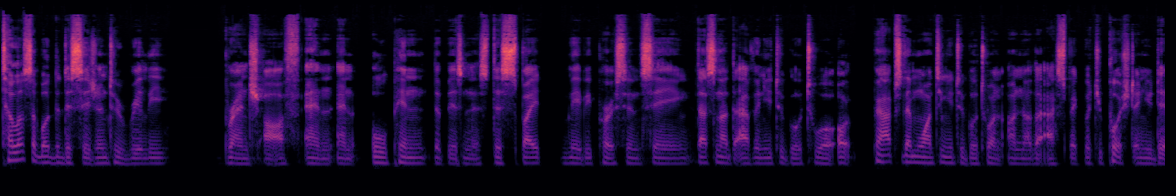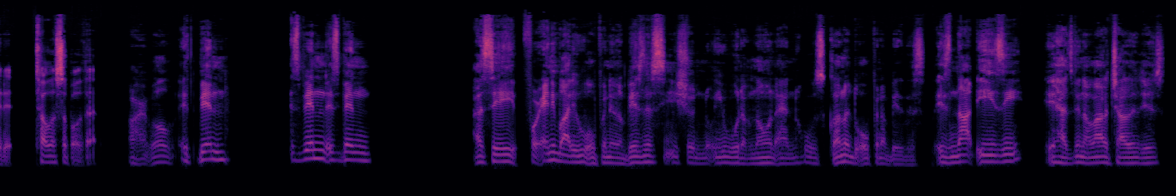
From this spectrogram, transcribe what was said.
Tell us about the decision to really branch off and, and open the business despite maybe person saying that's not the avenue to go to or, or perhaps them wanting you to go to an, another aspect, but you pushed and you did it. Tell us about that. All right. Well, it's been, it's been, it's been, I say for anybody who opened a business, you should know, you would have known and who's going to open a business. It's not easy. It has been a lot of challenges.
